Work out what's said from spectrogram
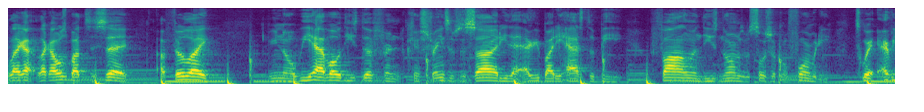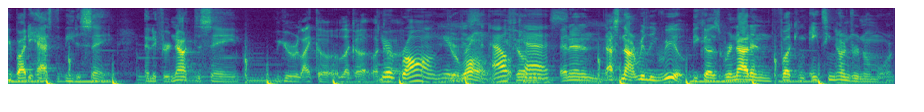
like I, like I was about to say, I feel like you know we have all these different constraints of society that everybody has to be following these norms of social conformity to where everybody has to be the same. And if you're not the same, you're like a like a like You're a, wrong. You're just an you feel me? outcast. And then that's not really real because we're not in fucking 1800 no more.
